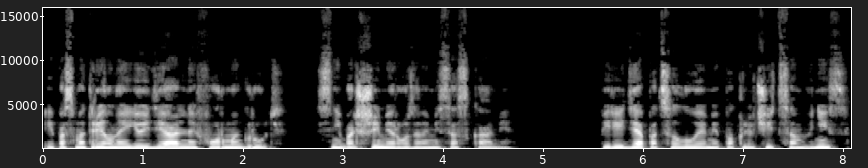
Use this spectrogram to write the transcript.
и посмотрел на ее идеальной формы грудь с небольшими розовыми сосками. Перейдя поцелуями по ключицам вниз,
